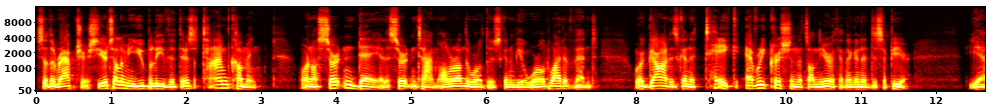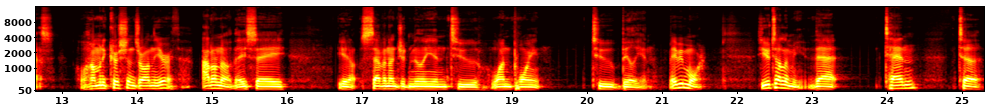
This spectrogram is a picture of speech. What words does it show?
so the rapture. So you're telling me you believe that there's a time coming, or on a certain day at a certain time, all around the world, there's going to be a worldwide event where God is going to take every Christian that's on the earth and they're going to disappear. Yes. Well, how many Christians are on the earth? I don't know. They say you know, 700 million to 1.2 billion, maybe more. So you're telling me that 10 to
